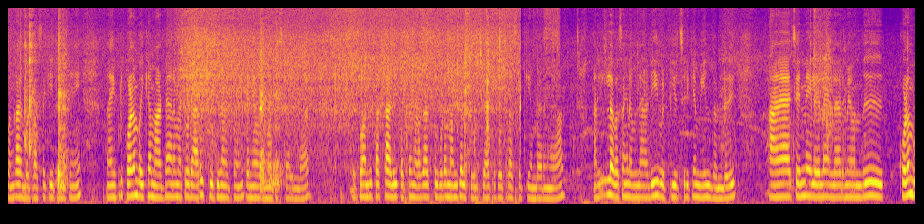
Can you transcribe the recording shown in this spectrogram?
வெங்காயம் போட்டு வசக்கிட்டு இருக்கேன். நான் இப்படி குழம்பு வைக்க மாட்டேன். ஆனால் மற்றபடி அரைச்சி ஊற்றி தான் வைப்பேன். தனியாக மாவட்ட ஸ்டைலில். இப்போ வந்து தக்காளி பச்சை மிளகாத்து கூட மஞ்சள் தூள் சேர்த்து போட்டு வசக்கியேன் பாருங்கள் நல்லா வசங்கின முன்னாடி வெட்டி வச்சுருக்கேன் மீன் தொண்டு. ஆனால் சென்னையில எல்லாம் எல்லாருமே வந்து குழம்பு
